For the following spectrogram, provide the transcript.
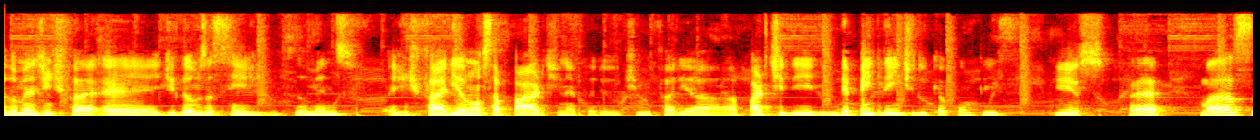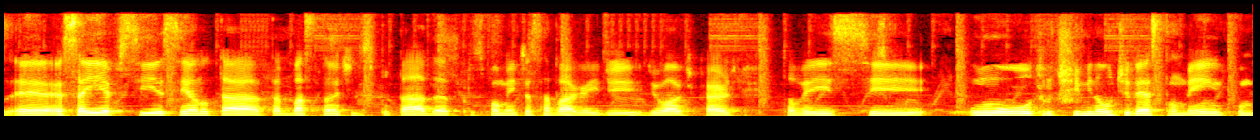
pelo menos a gente, é, digamos assim, pelo menos a gente faria a nossa parte, né? O time faria a parte dele, independente do que aconteça. Isso. É, mas é, essa IFC esse ano tá, tá bastante disputada, principalmente essa vaga aí de, de wildcard. Talvez se Sim. um ou outro time não tivesse tão bem, como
